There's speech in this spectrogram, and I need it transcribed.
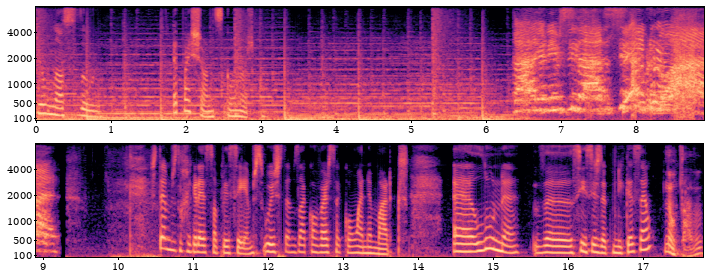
pelo nosso Douro. Apaixone-se connosco. Rádio Universidade sempre no ar! Estamos de regresso ao PCMs. Hoje estamos à conversa com Ana Marques, aluna de Ciências da Comunicação. Não estava.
